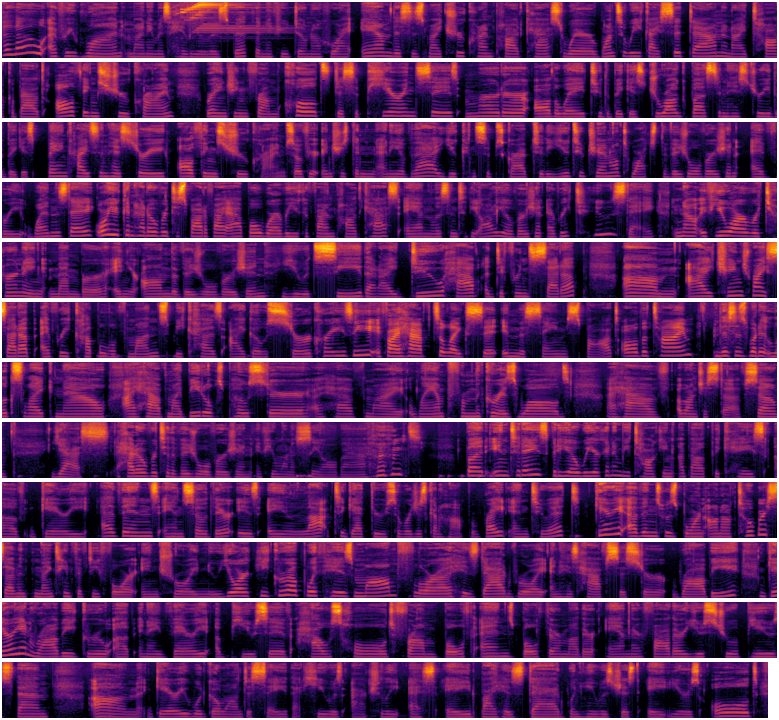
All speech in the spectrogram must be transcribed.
Hello, everyone. My name is Haley Elizabeth, and if you don't know who I am, this is my true crime podcast where once a week I sit down and I talk about all things true crime, ranging from cults, disappearances, murder, all the way to the biggest drug bust in history, the biggest bank heist in history, all things true crime. So if you're interested in any of that, you can subscribe to the YouTube channel to watch the visual version every Wednesday, or you can head over to Spotify, Apple, wherever you can find podcasts, and listen to the audio version every Tuesday. Now, if you are a returning member and you're on the visual version, you would see that I do have a different setup. Um, I change my setup every couple of months because I go stir crazy if I have to like sit in the same spot all the time. This is what it looks like now. I have my Beatles poster, I have my lamp from the Griswolds, I have a bunch of stuff. So, yes, head over to the visual version if you want to see all that. but in today's video, we are going to be talking about the case of Gary Evans, and so there is a lot to get through, so we're just going to hop right into it. Gary Evans was born on October 7th, 1954, in Troy, New York. He grew up with his mom, Flora, his dad, Roy, and his half sister, Robbie. Gary and Robbie grew up in a very abusive household from both ends. Both their mother and their father used to abuse them. Um, Gary would go on to say that he was actually SA'd by his dad when he was just eight years old.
